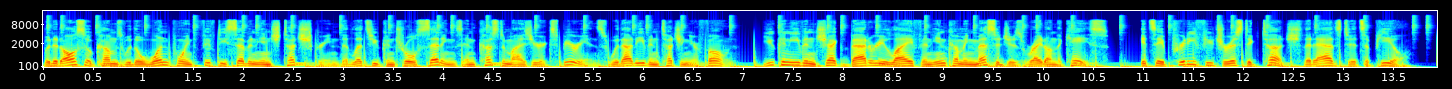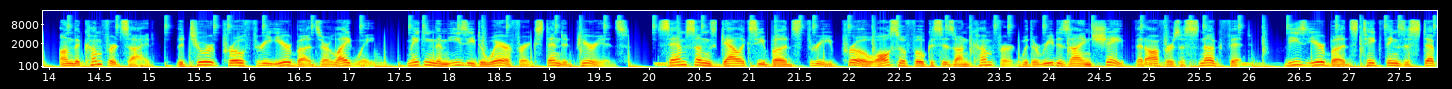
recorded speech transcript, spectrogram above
but it also comes with a 1.57-inch touchscreen that lets you control settings and customize your experience without even touching your phone. You can even check battery life and incoming messages right on the case. It's a pretty futuristic touch that adds to its appeal. On the comfort side, the Tour Pro 3 earbuds are lightweight, making them easy to wear for extended periods. Samsung's Galaxy Buds 3 Pro also focuses on comfort with a redesigned shape that offers a snug fit. These earbuds take things a step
